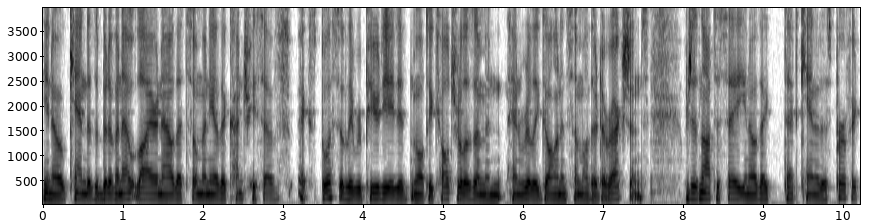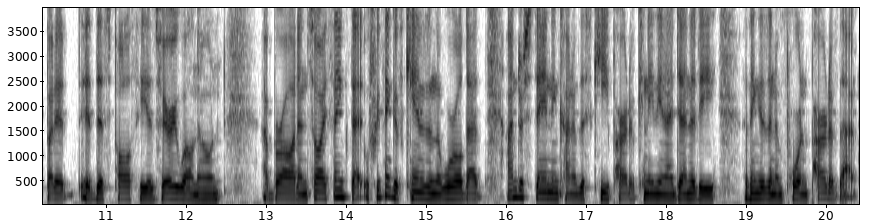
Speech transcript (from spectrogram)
you know, Canada's a bit of an outlier now that so many other countries have explicitly repudiated multiculturalism and, and really gone in some other directions. Which is not to say, you know, that, that Canada is perfect, but it, it this policy is very well known abroad. And so I think that if we think of Canada in the world, that understanding kind of this key part of Canadian identity, I think is an important part of that.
